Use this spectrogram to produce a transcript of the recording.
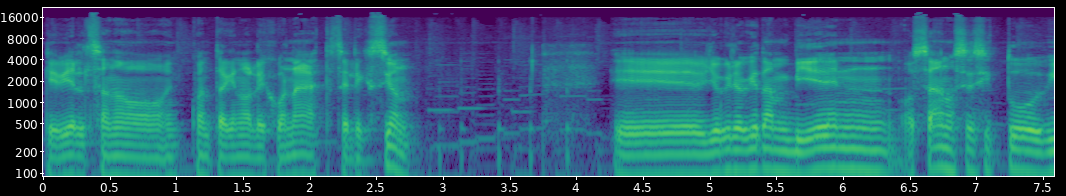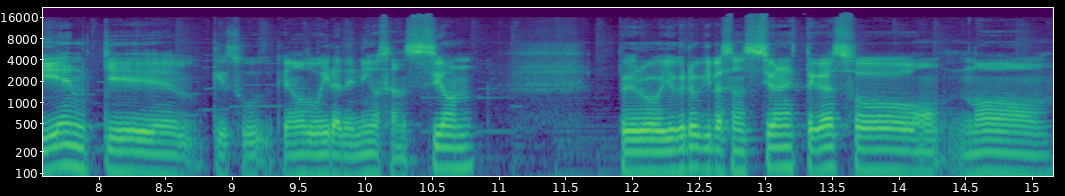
que Bielsa no encuentra que no le nada a esta selección. Eh, yo creo que también, o sea, no sé si estuvo bien que, que, no hubiera tenido sanción, pero yo creo que la sanción en este caso no...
